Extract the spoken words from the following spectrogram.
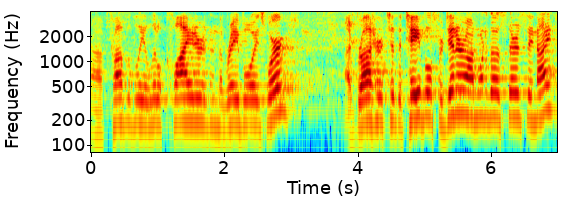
uh, probably a little quieter than the Ray boys were. I brought her to the table for dinner on one of those Thursday nights,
